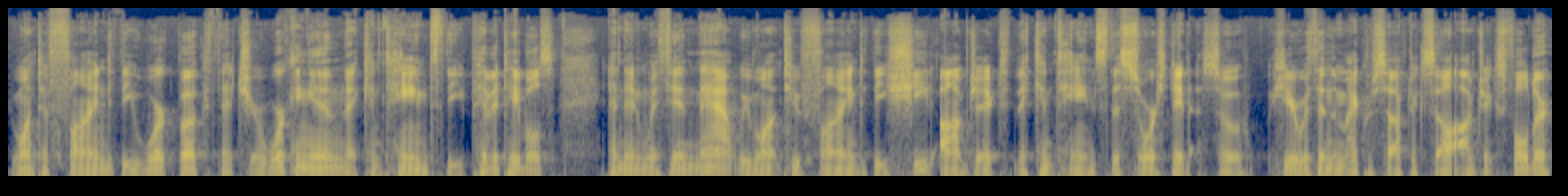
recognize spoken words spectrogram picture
you want to find the workbook that you're working in that contains the pivot tables. And then within that, we want to find the sheet object that contains the source data. So here within the Microsoft Excel objects folder,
